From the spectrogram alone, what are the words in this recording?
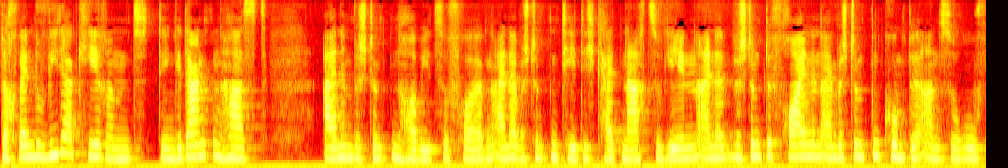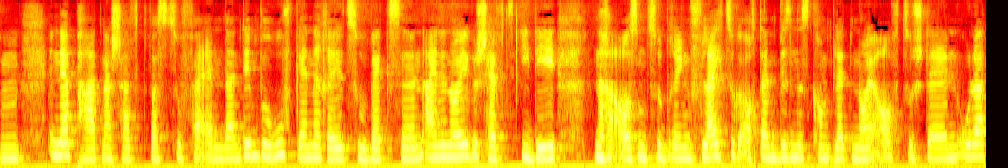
Doch wenn du wiederkehrend den Gedanken hast, einem bestimmten Hobby zu folgen, einer bestimmten Tätigkeit nachzugehen, eine bestimmte Freundin, einen bestimmten Kumpel anzurufen, in der Partnerschaft was zu verändern, den Beruf generell zu wechseln, eine neue Geschäftsidee nach außen zu bringen, vielleicht sogar auch dein Business komplett neu aufzustellen oder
